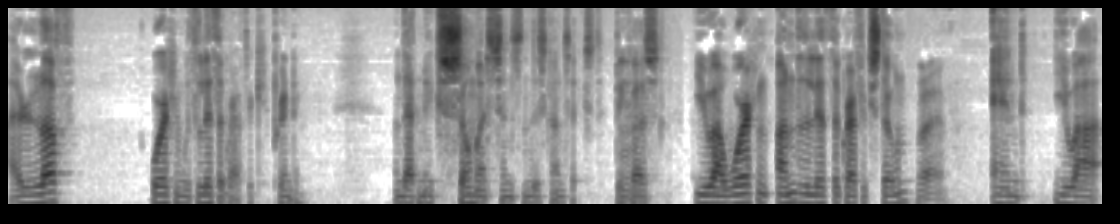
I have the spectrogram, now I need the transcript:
I love working with lithographic printing, and that makes so much sense in this context because hmm. you are working under the lithographic stone, Right. and you are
